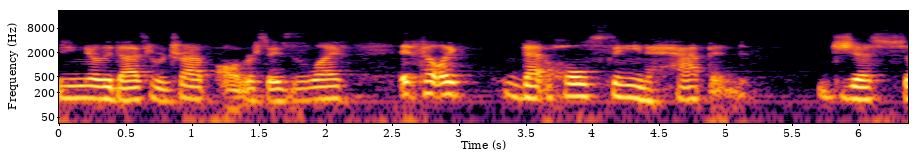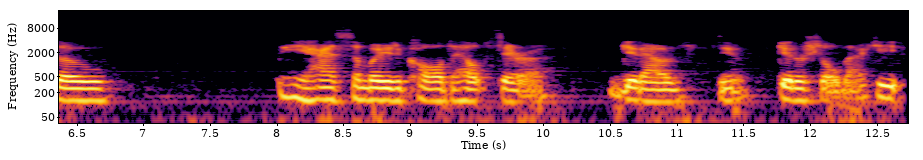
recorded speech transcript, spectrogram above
He nearly dies from a trap. Oliver saves his life. It felt like that whole scene happened just so he has somebody to call to help Sara get out of you know get her soul back. He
